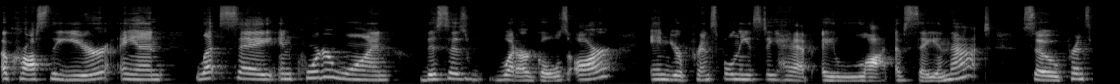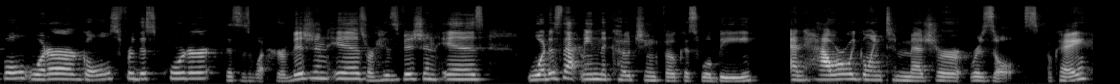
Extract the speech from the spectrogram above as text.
across the year. And let's say in quarter one, this is what our goals are. And your principal needs to have a lot of say in that. So, principal, what are our goals for this quarter? This is what her vision is or his vision is. What does that mean the coaching focus will be? And how are we going to measure results? Okay.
